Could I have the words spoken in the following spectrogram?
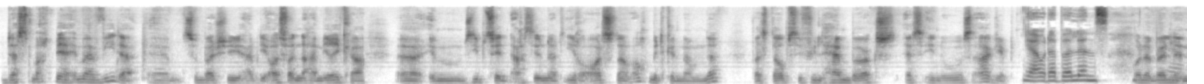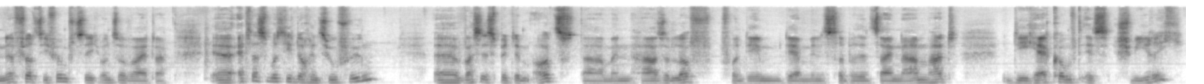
Das macht mir immer wieder. Ähm, zum Beispiel haben die Auswanderer nach Amerika äh, im 17., 1800 ihre Ortsnamen auch mitgenommen. Ne? Was glaubst du, wie viele Hamburgs es in den USA gibt? Ja, oder Berlins. Oder Berlin, ja. ne? 40, 50 und so weiter. Äh, etwas muss ich noch hinzufügen. Äh, was ist mit dem Ortsnamen Haseloff, von dem der Ministerpräsident seinen Namen hat? Die Herkunft ist schwierig.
